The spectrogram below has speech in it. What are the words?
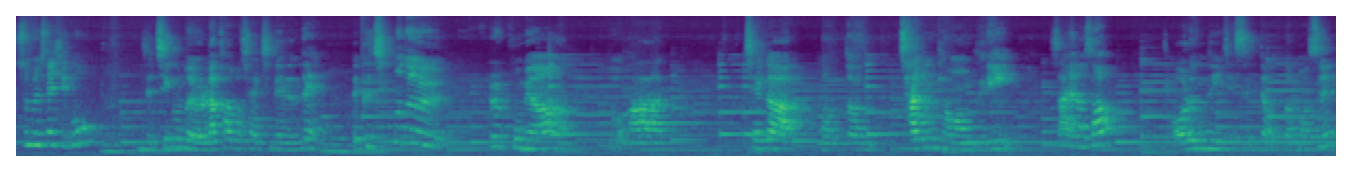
23이고 음. 이제 지금도 연락하고 잘 지내는데 음. 근데 그 친구들을 보면 또 아 제가 어떤 작은 경험들이 쌓여서 어른이 됐을 때 어떤 것을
